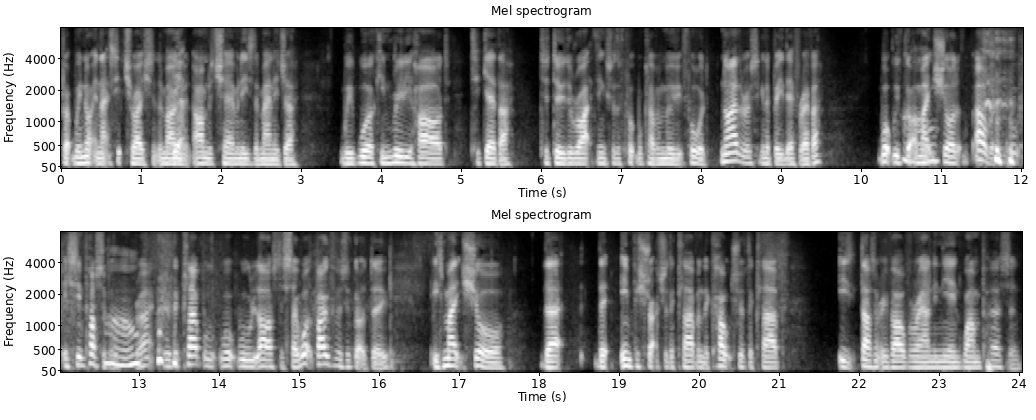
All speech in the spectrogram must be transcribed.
But we're not in that situation at the moment. I'm the chairman, he's the manager. We're working really hard together to do the right things for the football club and move it forward. Neither of us are going to be there forever. What we've got to make sure that, oh, it's impossible, right? The club will, will, will last us. So, what both of us have got to do is make sure that the infrastructure of the club and the culture of the club is, doesn't revolve around in the end one person.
